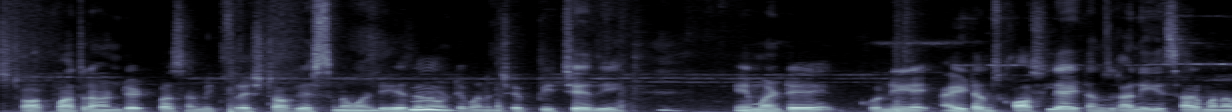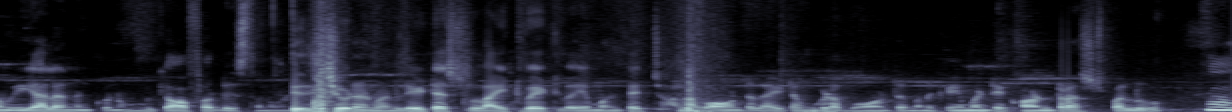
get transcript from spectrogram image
స్టాక్ మాత్రం హండ్రెడ్ పర్సెంట్ మీకు ఫ్రెష్ స్టాక్ ఇస్తున్నామండి. ఏదైనా ఉంటే మనం చెప్పించేది ఏమంటే కొన్ని ఐటమ్స్ కాస్ట్లీ ఐటమ్స్ కానీ ఈసారి మనం ఇవ్వాలని అనుకున్నాం మీకు ఆఫర్లు ఇస్తున్నాం ఇది చూడండి మన లేటెస్ట్ లైట్ వెయిట్లో ఏమంటే చాలా బాగుంటుంది ఐటమ్ కూడా బాగుంటుంది మనకి. ఏమంటే కాంట్రాస్ట్ పళ్ళు Hmm.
